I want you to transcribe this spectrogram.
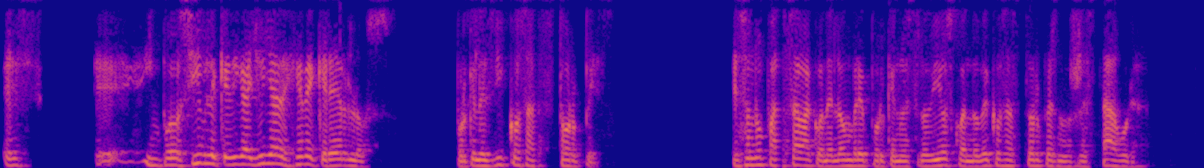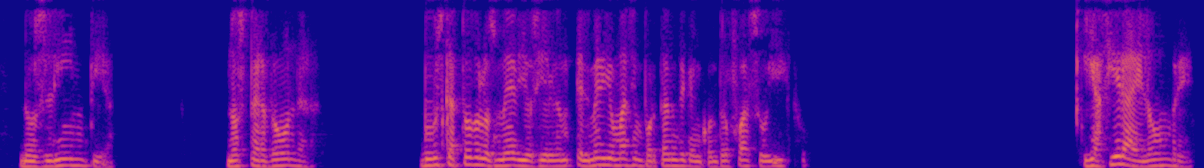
es eh, imposible que diga yo ya dejé de quererlos porque les vi cosas torpes. Eso no pasaba con el hombre porque nuestro Dios cuando ve cosas torpes nos restaura, nos limpia, nos perdona, busca todos los medios y el, medio más importante que encontró fue a su Hijo. Y así era el hombre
